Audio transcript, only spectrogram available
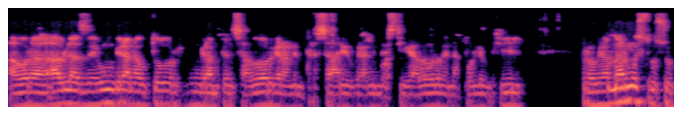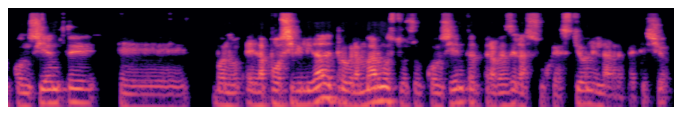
Ahora hablas de un gran autor, un gran pensador, gran empresario, gran investigador de Napoleon Hill. Programar nuestro subconsciente, eh, bueno, en la posibilidad de programar nuestro subconsciente a través de la sugestión y la repetición.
